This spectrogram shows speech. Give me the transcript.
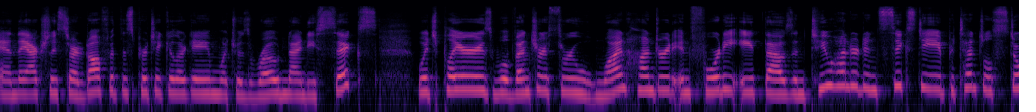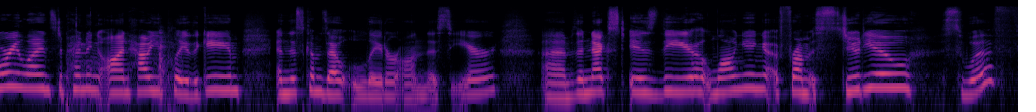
and they actually started off with this particular game, which was Road 96, which players will venture through 148,268 potential storylines depending on how you play the game, and this comes out later on this year. Um, the next is the Longing from Studio Swift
